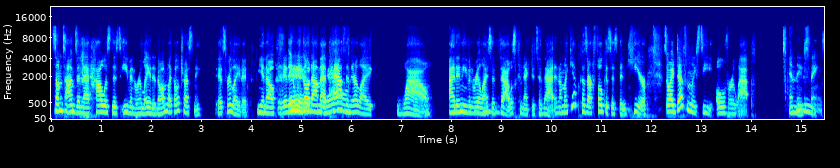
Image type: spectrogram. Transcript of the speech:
sometimes in that, how is this even related? Oh, I'm like, oh, trust me, it's related. You know, it then is. we go down that yeah. path and they're like, wow, I didn't even realize that mm-hmm. that was connected to that. And I'm like, yeah, because our focus has been here. So I definitely see overlap in these mm-hmm. things.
